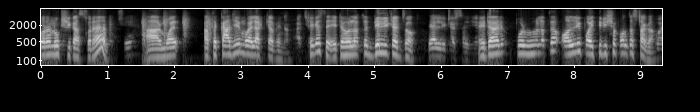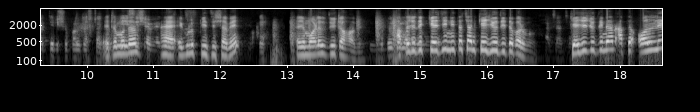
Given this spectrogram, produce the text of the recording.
করা নকশি কাজ করা হ্যাঁ? আর ময় আপনার কাজে ময়লা আটকাবে না। আচ্ছা। ঠিক আছে? এটা হলো আপনার দেড় লিটার জগ দেড় লিটার এটার পড়বে হলো আপনার অনলি পঁয়ত্রিশশো পঞ্চাশ টাকা। পঁয়ত্রিশশো পঞ্চাশ টাকা। এটার মধ্যে হ্যাঁ এগুলো পিস হিসাবে। এই মডেল দুইটা হবে। আপনি যদি কেজি নিতে চান কেজিও দিতে পারব। কেজি যদি নেন আপনি অনলি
